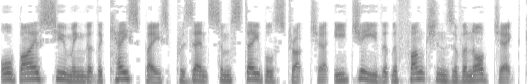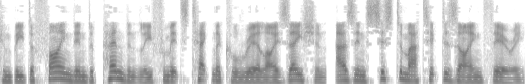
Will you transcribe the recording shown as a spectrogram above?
or by assuming that the K-space presents some stable structure e.g. that the functions of an object can be defined independently from its technical realization, as in systematic design theory.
